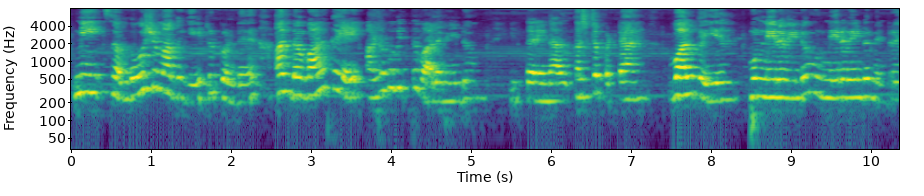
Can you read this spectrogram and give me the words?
நீ சந்தோஷமாக ஏற்றுக்கொண்டு அந்த வாழ்க்கையை அனுபவித்து வாழ வேண்டும். இத்தனை நாள் கஷ்டப்பட்டாய் வாழ்க்கையில் முன்னேற வேண்டும் முன்னேற வேண்டும் என்று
